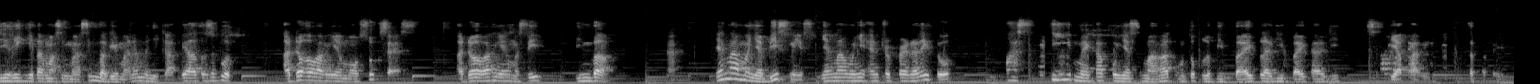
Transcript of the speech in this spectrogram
diri kita masing-masing bagaimana menyikapi hal tersebut. Ada orang yang mau sukses, ada orang yang mesti bimbang. Yang namanya bisnis, yang namanya entrepreneur itu pasti mereka punya semangat untuk lebih baik lagi, baik lagi setiap hari. Seperti itu.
